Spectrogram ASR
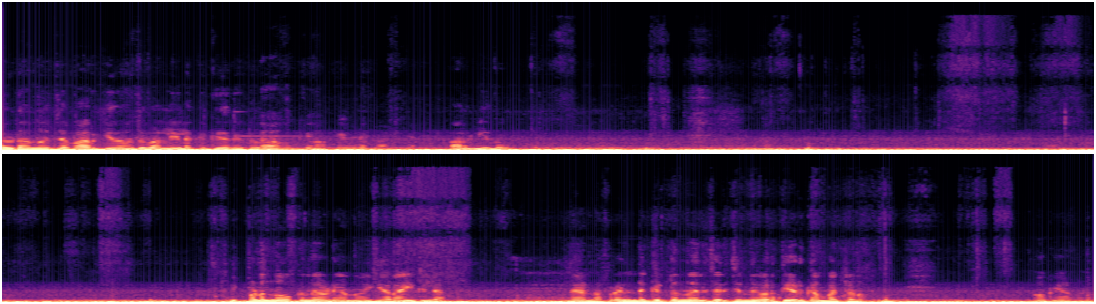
എവിടാന്ന് വെച്ചാ പാർക്ക് ചെയ്തോ എന്നിട്ട് പള്ളിയിലൊക്കെ ഇവിടെ പാർക്ക് ചെയ്തോ? ഇപ്പോഴും നോക്കുന്ന എവിടെയാന്ന് നോക്കിയ? റൈറ്റില്ല വേണ്ട ഫ്രണ്ട് കിട്ടുന്നതനുസരിച്ച് നിവർത്തിയെടുക്കാൻ പറ്റണം. ഓക്കെ ആണ്?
